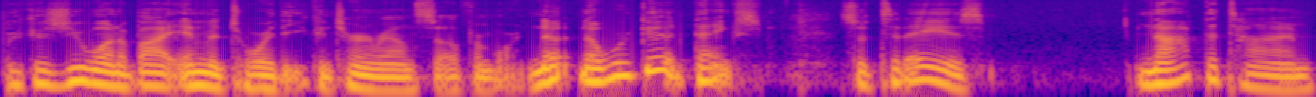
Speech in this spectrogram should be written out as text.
because you want to buy inventory that you can turn around and sell for more. No, no, we're good. Thanks. So today is not the time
